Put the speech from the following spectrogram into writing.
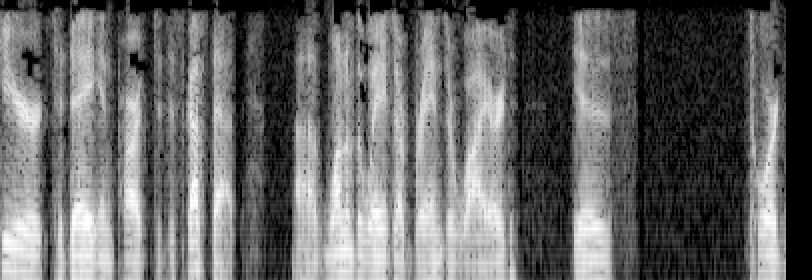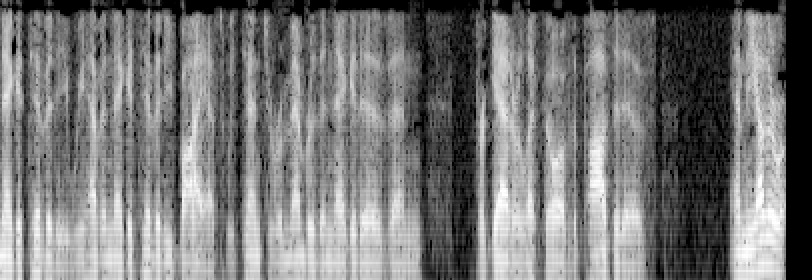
here today in part to discuss that. Uh, one of the ways our brains are wired is toward negativity. We have a negativity bias. We tend to remember the negative and forget or let go of the positive. And the other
